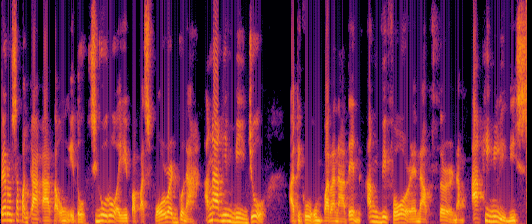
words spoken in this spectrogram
Pero sa pagkakataong ito, siguro ay ipapas forward ko na ang aking video at ikukumpara natin ang before and after ng aking linis.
